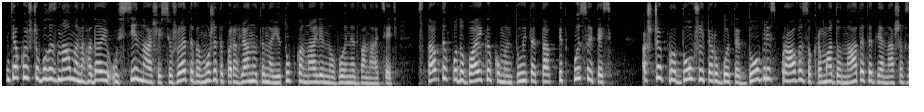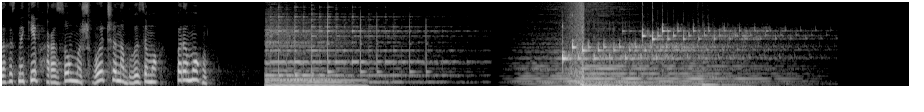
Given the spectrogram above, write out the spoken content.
Дякую, що були з нами. Нагадаю, усі наші сюжети ви можете переглянути на Ютуб-каналі Новини 12. Ставте вподобайки, коментуйте та підписуйтесь. А ще продовжуйте робити добрі справи, зокрема донатити для наших захисників. Разом ми швидше наблизимо перемогу.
